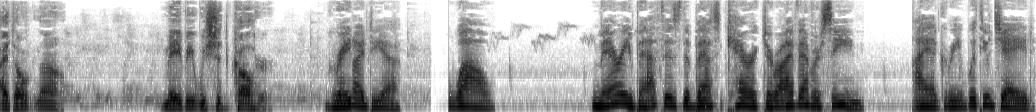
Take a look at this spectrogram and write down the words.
I don't know. Maybe we should call her. Great idea. Wow. Mary Beth is the best character I've ever seen. I agree with you Jade.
